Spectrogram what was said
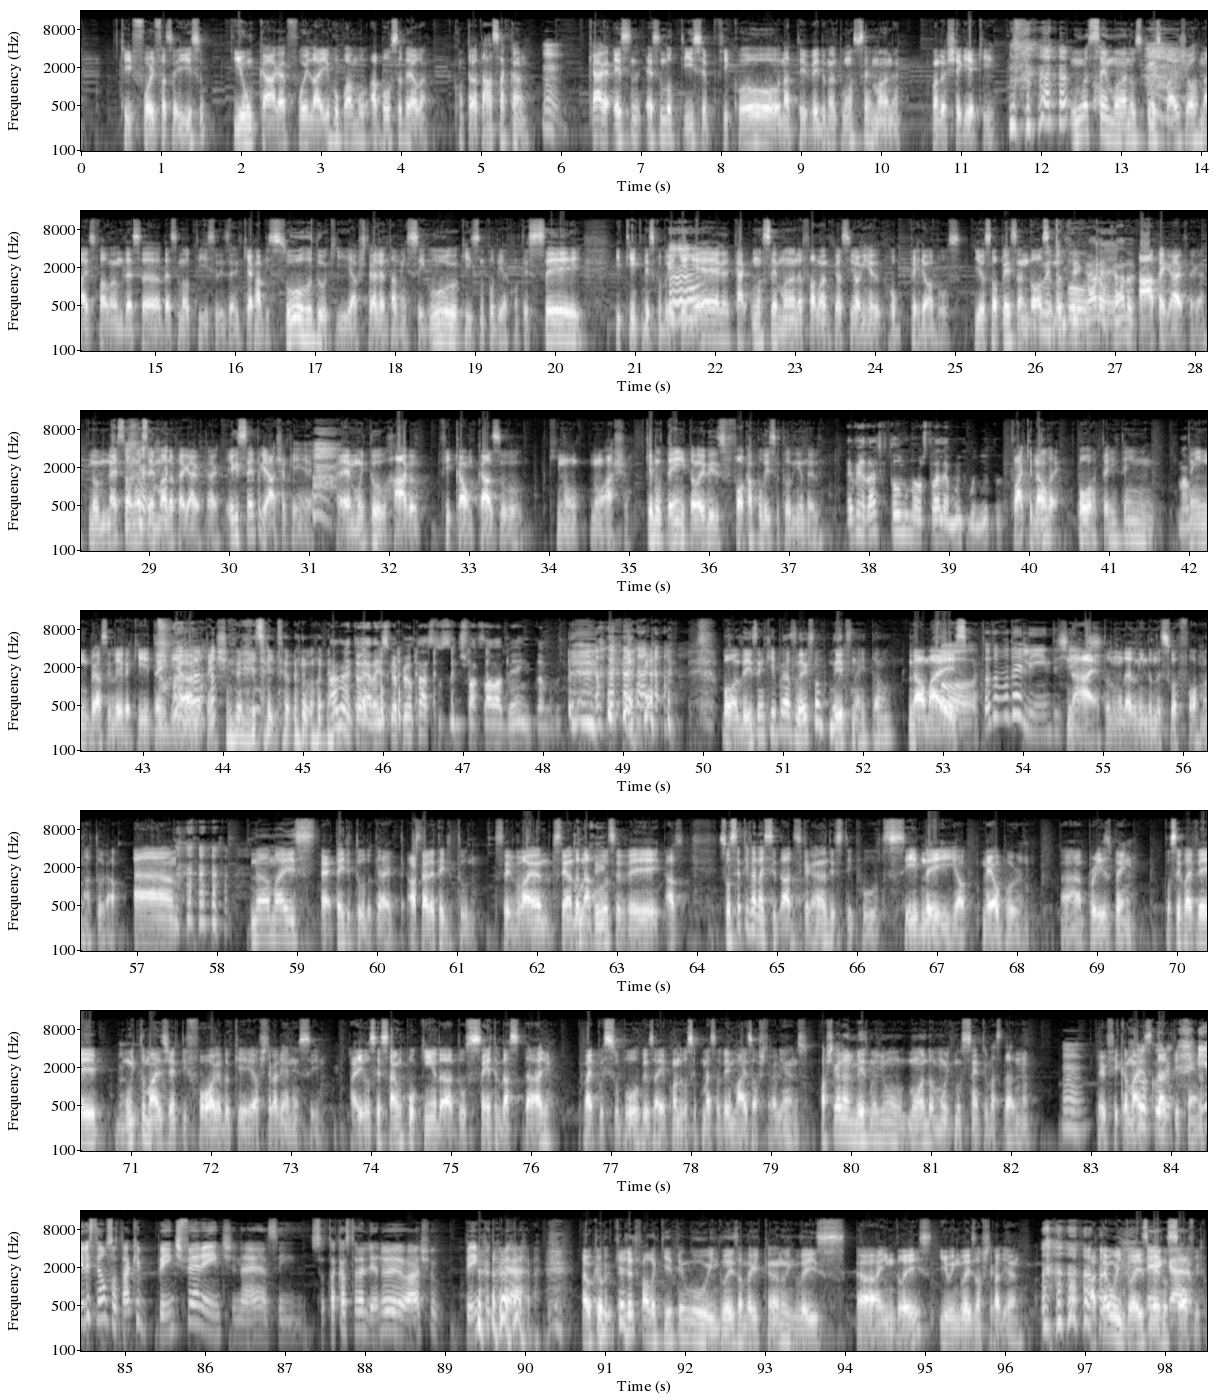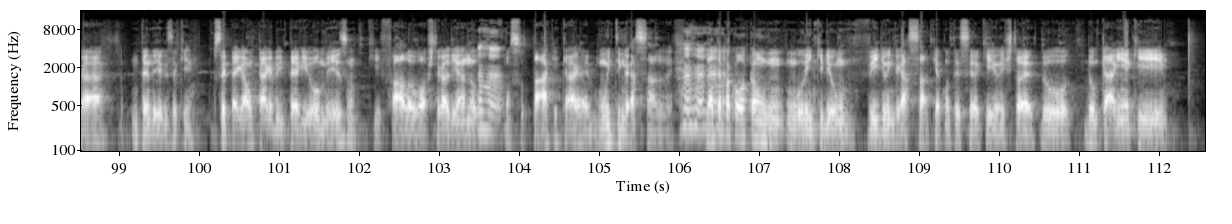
que foi fazer isso e um cara foi lá e roubou a, a bolsa dela, enquanto ela tava sacando. Hum. Cara, esse, essa notícia ficou na TV durante uma semana quando eu cheguei aqui. Uma semana os principais jornais falando dessa, dessa notícia, dizendo que era um absurdo, que a Austrália estava inseguro, que isso não podia acontecer e tinha que descobrir uhum. quem era. Uma semana falando que a senhorinha perdeu uma bolsa. E eu só pensando, nossa, Muito não... pegaram o cara? Ah, pegaram, pegaram. No, nessa uma semana pegaram o cara. Eles sempre acham quem é. É muito raro ficar um caso que não, não acha. Porque não tem, então eles focam a polícia todinha nele. É verdade que todo mundo na Austrália é muito bonito? Claro que não, velho. Pô, tem, tem, tem brasileiro aqui, tem indiano, tem chinês, tem todo mundo. Ah, não, então era isso que eu ia perguntar, se tu se disfarçava bem, então. Bom, dizem que brasileiros são bonitos, né? Então. Não, mas. Pô, todo mundo é lindo, gente. Não, é, todo mundo é lindo na sua forma natural. Ah, não, mas. É, tem de tudo, cara. A Austrália tem de tudo. Você vai, você anda okay. na rua, você vê. As, se você estiver nas cidades grandes, tipo Sydney, Melbourne, uh, Brisbane, você vai ver muito mais gente de fora do que australiano em si. Aí você sai um pouquinho da, do centro da cidade, vai para os subúrbios, aí é quando você começa a ver mais australianos. O australiano mesmo ele não, não anda muito no centro da cidade, não. Hum, Ele fica mais cidade pequena. E eles têm um sotaque bem diferente, né? Assim, sotaque australiano eu acho bem peculiar. É o que, o que a gente fala aqui, tem o inglês americano, o inglês ah, inglês e o inglês australiano. Até o inglês É, mesmo cara. sofre pra entender isso aqui. Você pegar um cara do interior mesmo, que fala o australiano com sotaque, cara, é muito engraçado, velho. Dá até pra colocar um, um link de um vídeo engraçado que aconteceu aqui, uma história do, de um carinha que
